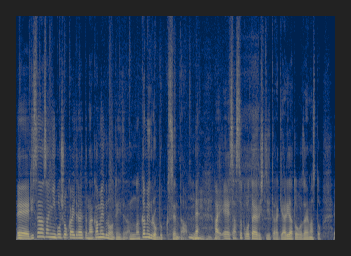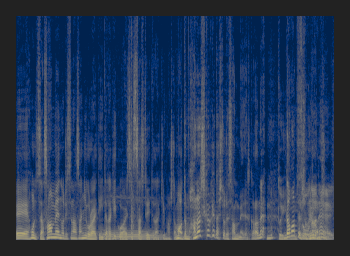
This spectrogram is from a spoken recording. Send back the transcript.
えーリスナーさんにご紹介いただいた中目黒の店中目黒ブックセンターね、はい、えー早速お便りしていただきありがとうございますと、えー本日は3名のリスナーさんにご来店いただきご挨拶させていただきました。まあでも話しかけた人で3名ですからね。もっといい黙ってる人もい。るかもしれない、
